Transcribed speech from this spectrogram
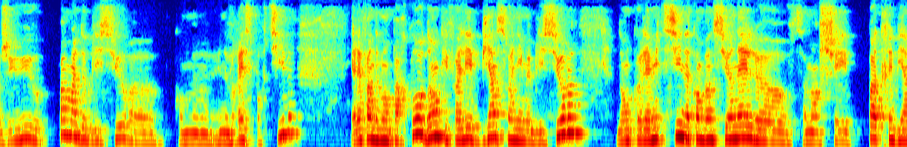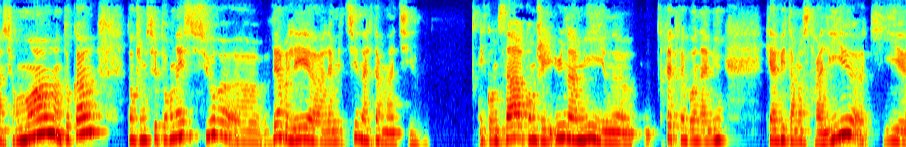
j'ai eu pas mal de blessures comme une vraie sportive. Et à la fin de mon parcours, donc, il fallait bien soigner mes blessures. Donc, la médecine conventionnelle, euh, ça marchait pas très bien sur moi, en tout cas. Donc, je me suis tournée sur euh, vers les, euh, la médecine alternative. Et comme ça, comme j'ai une amie, une très très bonne amie qui habite en Australie, qui,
